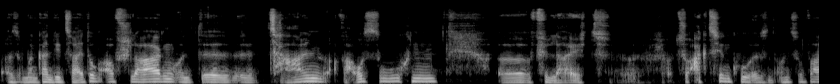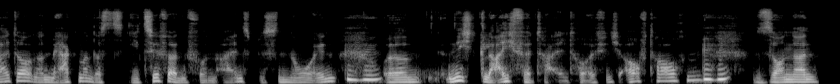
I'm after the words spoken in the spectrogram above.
Also man kann die Zeitung aufschlagen und äh, Zahlen raussuchen, äh, vielleicht äh, zu Aktienkursen und so weiter. Und dann merkt man, dass die Ziffern von 1 bis 9 Mhm. ähm, nicht gleich verteilt häufig auftauchen, Mhm. sondern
